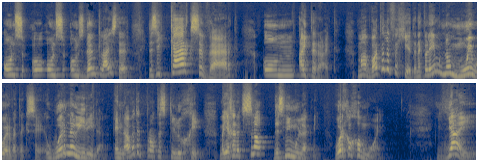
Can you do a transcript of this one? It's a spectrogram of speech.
ons ons ons dink, luister, dis die kerk se werk om uit te reik. Maar wat hulle vergeet en ek wil hê jy moet nou mooi hoor wat ek sê. Hoor nou hierdie ding. En nou wat ek praat is teologie, maar jy gaan dit snap, dis nie moeilik nie. Hoor gou-gou mooi. Jy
